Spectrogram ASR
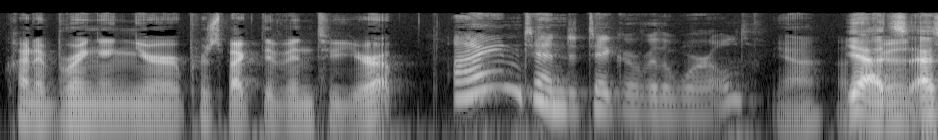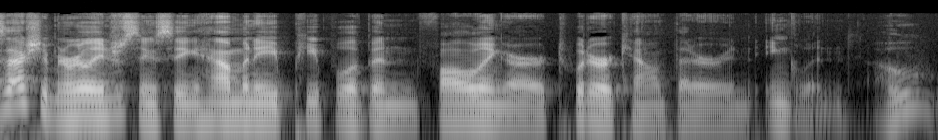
kind of bringing your perspective into Europe. I intend to take over the world. Yeah, that's yeah, it's, good. it's actually been really interesting seeing how many people have been following our Twitter account that are in England. oh.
